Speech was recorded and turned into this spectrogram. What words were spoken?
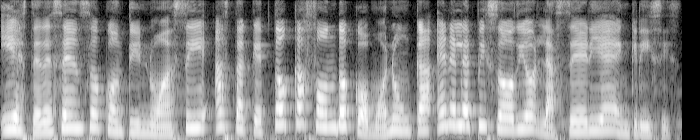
Y este descenso continúa así hasta que toca fondo como nunca en el episodio La serie en crisis.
